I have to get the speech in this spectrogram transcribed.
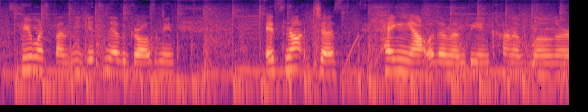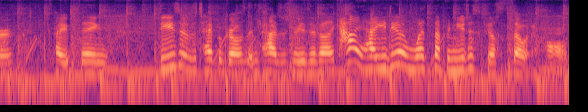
too much fun. You get to know the girls. I mean, it's not just hanging out with them and being kind of loner type thing. These are the type of girls in pageantry that are like, hi, how you doing, what's up, and you just feel so at home.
